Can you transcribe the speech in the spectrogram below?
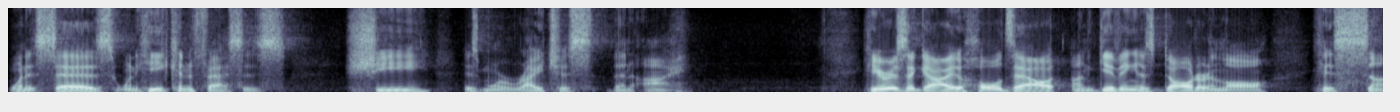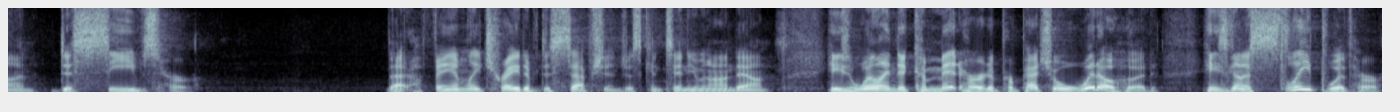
when it says, When he confesses, she is more righteous than I. Here is a guy who holds out on giving his daughter in law his son, deceives her. That family trait of deception, just continuing on down. He's willing to commit her to perpetual widowhood. He's going to sleep with her,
